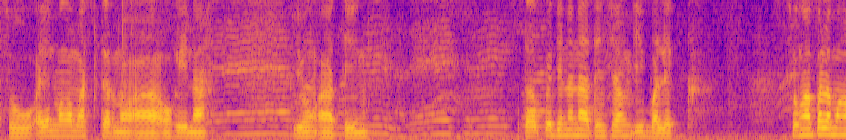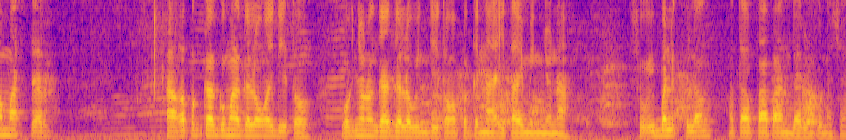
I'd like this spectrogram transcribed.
So, ayun mga master, no, uh, okay na yung ating at uh, pwede na natin siyang ibalik So nga pala mga master, uh, kapag ka gumagalaw kayo dito, huwag nyo nang gagalawin dito kapag na-timing nyo na. So ibalik ko lang at uh, papaandarin ko na siya.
